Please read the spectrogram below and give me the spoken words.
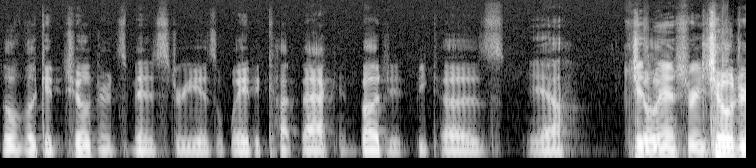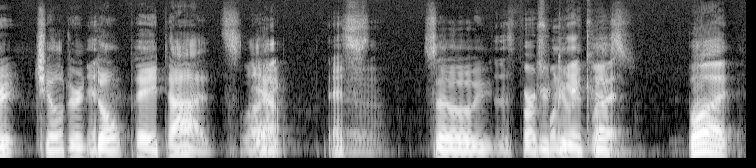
they'll look at children's ministry as a way to cut back in budget because yeah. Kids chil- ministries. children children Yeah. don't pay tithes. Like yeah. That's so the first one to get cut. less- But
